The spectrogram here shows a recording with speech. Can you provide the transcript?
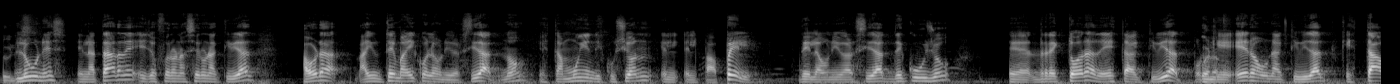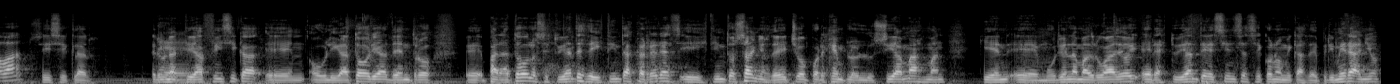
lunes. en la tarde. Ellos fueron a hacer una actividad. Ahora hay un tema ahí con la universidad, ¿no? Está muy en discusión el, papel de la Universidad de Cuyo, eh, rectora de esta actividad, porque era una actividad que estaba... Sí, sí, claro. Era una eh, actividad física eh, obligatoria dentro para todos los estudiantes de distintas carreras y distintos años. De hecho, por ejemplo, Lucía Masman, quien murió en la madrugada de hoy, era estudiante de Ciencias Económicas de primer año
